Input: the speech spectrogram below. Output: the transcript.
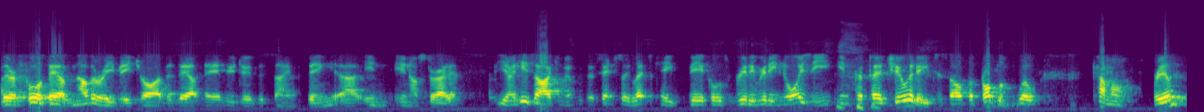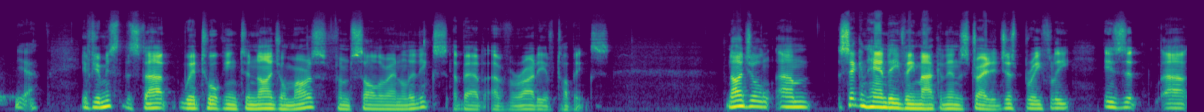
There are 4,000 other EV drivers out there who do the same thing uh, in, in Australia. You know, his argument was essentially let's keep vehicles really, really noisy in perpetuity to solve the problem. Well, come on, really? Yeah. If you missed the start, we're talking to Nigel Morris from Solar Analytics about a variety of topics. Nigel, um, second-hand EV market in Australia, just briefly, is it uh,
